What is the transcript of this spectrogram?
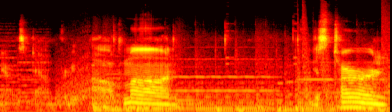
narrows it down pretty well. Oh, come on! I just turned.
